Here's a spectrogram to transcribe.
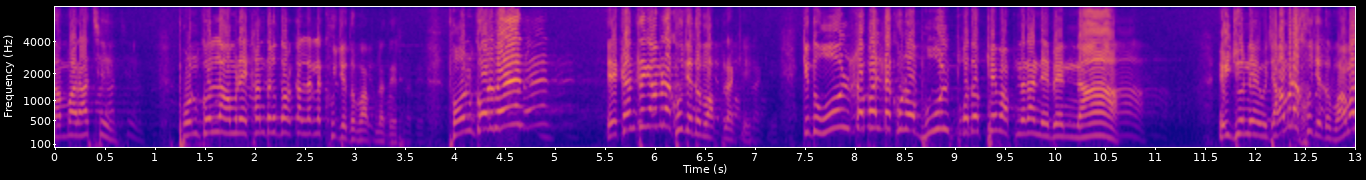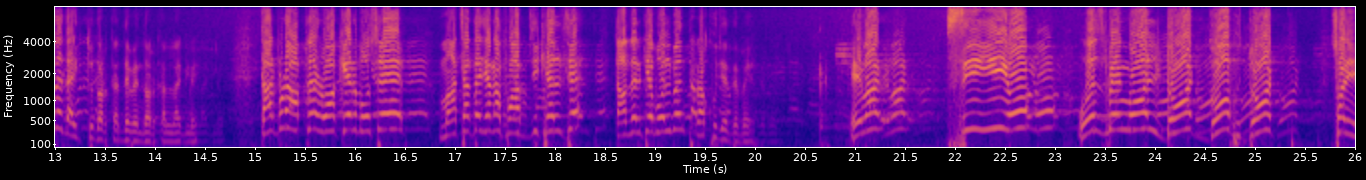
নাম্বার আছে। ফোন করলে আমরা এখান থেকে দরকার লাগলে খুঁজে দেবো আপনাদের। ফোন করবেন এখান থেকে আমরা খুঁজে দেবো আপনাকে। কিন্তু উল্টো পাল্টা কোনো ভুল পদক্ষেপ আপনারা নেবেন না। এই জন্য আমরা খুঁজে দেবো, আমাদের দায়িত্ব দরকার, দেবেন দরকার লাগলে। তারপরে আপনার রকের বসে মাচাতে যারা পাবজি খেলছে, তাদেরকে বলবেন, তারা খুঁজে দেবে। এবার CEO west Bengal dot gov dot sorry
